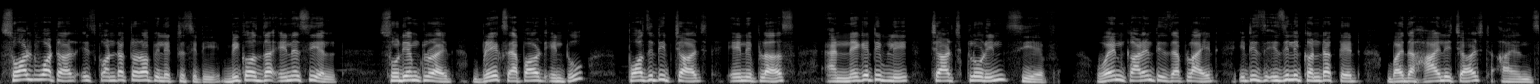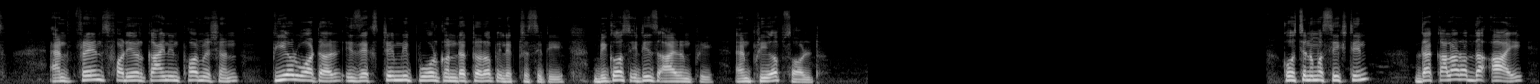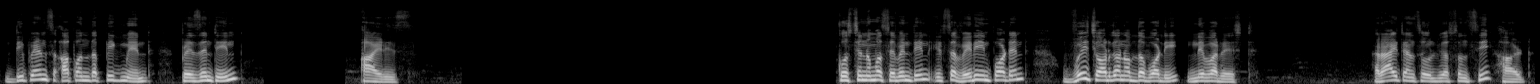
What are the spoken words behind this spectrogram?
Salt water is conductor of electricity because the NaCl sodium chloride breaks apart into positive charged Na plus and negatively charged chlorine CF. When current is applied, it is easily conducted by the highly charged ions. And friends, for your kind information, pure water is extremely poor conductor of electricity because it is ion free and free of salt. Question number 16. The color of the eye depends upon the pigment present in iris. Question number 17, it's a very important. Which organ of the body never rests? Right answer will be option C, heart.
